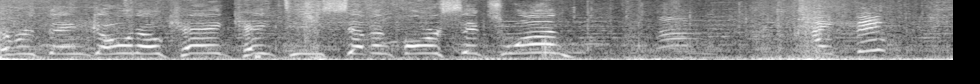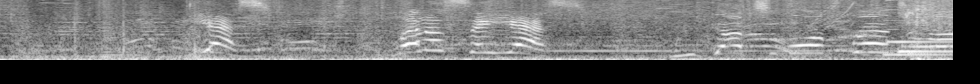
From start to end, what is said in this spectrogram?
Everything going okay, KT7461? Um, I think... Yes. Let us say yes. We've got some more friends around.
